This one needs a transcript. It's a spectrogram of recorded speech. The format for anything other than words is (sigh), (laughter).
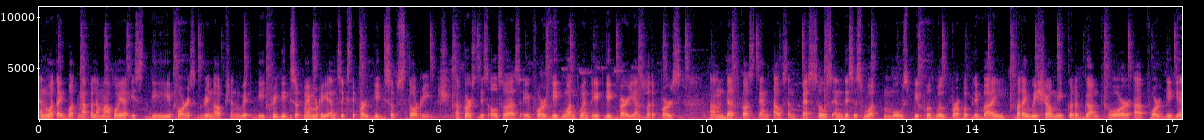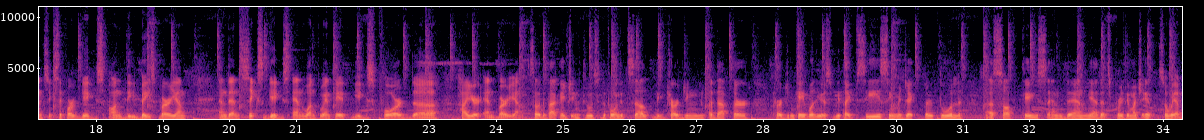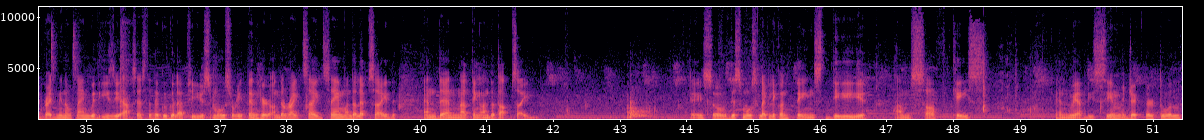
And what I bought nga pala mga kuya is the forest green option with the 3 gigs of memory and 64 gigs of storage. Of course, this also has a 4 gig 128 gig variant but of course, um, that costs 10,000 pesos and this is what most people will probably buy. But I wish Xiaomi could have gone for uh, 4 gig and 64 gigs on the base variant and then 6 gigs and 128 gigs for the higher end variant. So the package includes the phone itself, the charging adapter, charging cable, USB Type-C, SIM ejector tool, a soft case, and then yeah, that's pretty much it. So we have Redmi Note 9 with easy access to the Google apps you use most, written here on the right side, same on the left side, and then nothing on the top side. Okay, so this most likely contains the um, soft case, and we have the SIM ejector tool.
